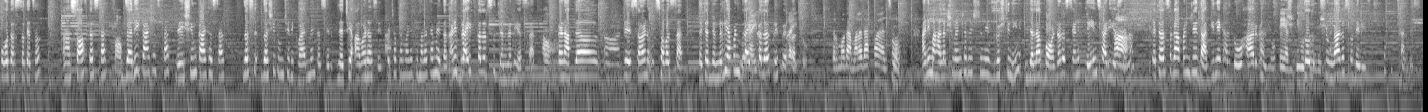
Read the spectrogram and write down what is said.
होत असतं त्याचं. सॉफ्ट असतात Soft. जरी काठ असतात रेशीम काठ असतात जस जशी तुमची रिक्वायरमेंट असेल ज्याची आवड असेल त्याच्याप्रमाणे तुम्हाला त्या मिळतात आणि ब्राईट कलर्स जनरली असतात हो कारण आपलं अं, जे सण उत्सव असतात त्याच्यात जनरली आपण bright Bright. Colour prefer Bright. करतो तर मग आम्हाला दाखवा आज हो. आणि महालक्ष्म्यांच्या दृष्टीने दृष्टीने ज्याला बॉर्डर असते आणि प्लेन साडी. असते ना त्याच्यावर सगळं आपण जे दागिने घालतो हार घालतो ते अगदी जो. शृंगार असतो देवीचा तो खूप छान दिसतो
